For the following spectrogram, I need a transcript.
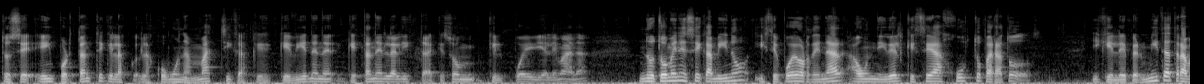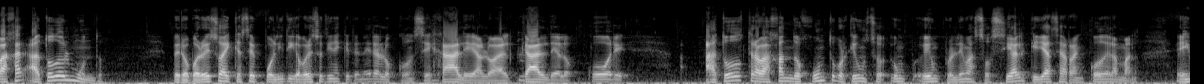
Entonces es importante que las, comunas más chicas que, que vienen, en- que están en la lista, que son Quilpue y Alemana, no tomen ese camino y se pueda ordenar a un nivel que sea justo para todos y que le permita trabajar a todo el mundo. Pero por eso hay que hacer política, por eso tienes que tener a los concejales, a los alcaldes, a los cores, a todos trabajando juntos porque es un, so- un- es un problema social que ya se arrancó de las manos. Que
